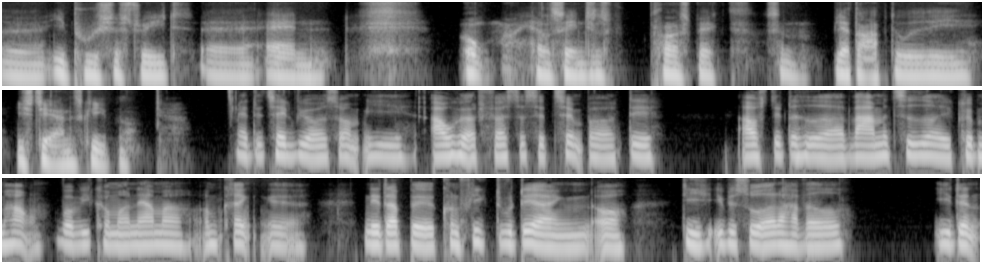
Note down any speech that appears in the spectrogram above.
øh, i Pusher Street øh, af en ung Hells Angels prospect, som bliver dræbt ude i, i stjerneskibet. Ja, det talte vi også om i afhørt 1. september, det afsnit, der hedder Varme tider i København, hvor vi kommer nærmere omkring øh, netop øh, konfliktvurderingen og de episoder, der har været i den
